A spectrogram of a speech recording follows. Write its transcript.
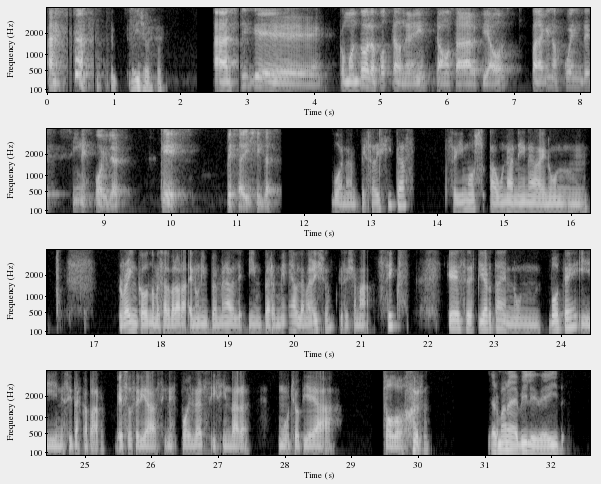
Así que, como en todos los podcasts donde venís, te vamos a dar pie a vos para que nos cuentes, sin spoilers, qué es Pesadillitas. Bueno, en pesadillitas seguimos a una nena en un raincoat, no me sale la palabra, en un impermeable, impermeable amarillo que se llama Six, que se despierta en un bote y necesita escapar. Eso sería sin spoilers y sin dar mucho pie a todo. La hermana de Billy de It.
